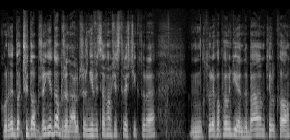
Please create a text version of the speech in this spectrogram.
kurde, do, czy dobrze? Niedobrze, no ale przecież nie wycofam się z treści, które, mm, które popełniłem. Dbałem tylko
